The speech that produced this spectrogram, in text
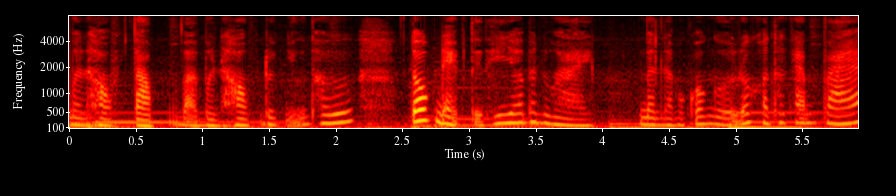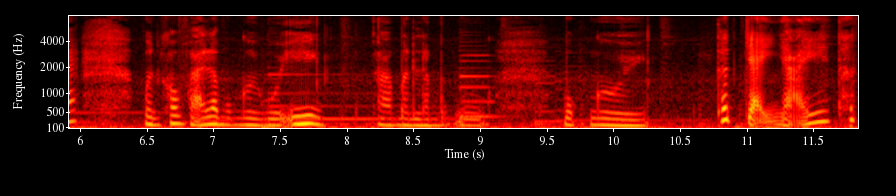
Mình học tập và mình học được những thứ tốt đẹp từ thế giới bên ngoài. Mình là một con người rất là thích khám phá. Mình không phải là một người ngồi yên, mà mình là một một người thích chạy nhảy, thích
